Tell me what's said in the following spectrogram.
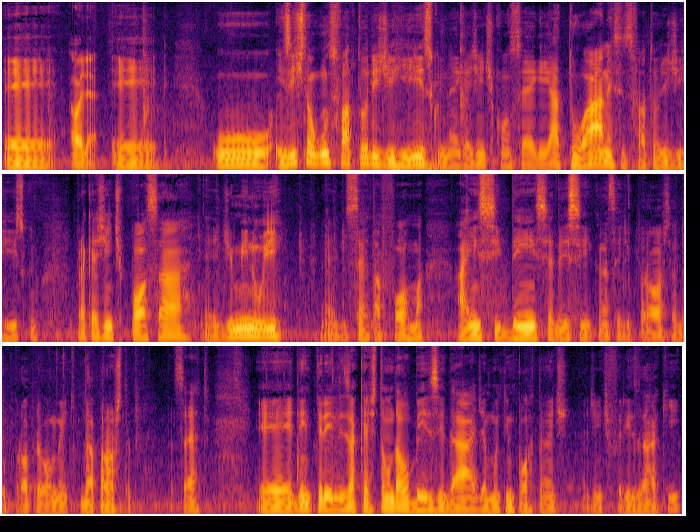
É, olha, é, o, existem alguns fatores de risco né, que a gente consegue atuar nesses fatores de risco para que a gente possa é, diminuir, né, de certa forma, a incidência desse câncer de próstata, do próprio aumento da próstata, tá certo? É, dentre eles, a questão da obesidade é muito importante a gente frisar aqui.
